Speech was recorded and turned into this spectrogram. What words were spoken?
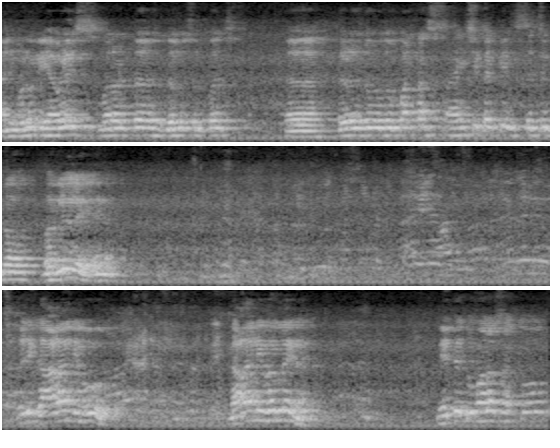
आणि म्हणून यावेळेस मला वाटतं जणू सरपंच अं, तर जवळजवळ पन्नास ऐंशी टक्के सचिवराव भरलेले आहे ना? म्हणजे गाळा हो गाळा भरलंय ना? नेते तुम्हाला सांगतो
